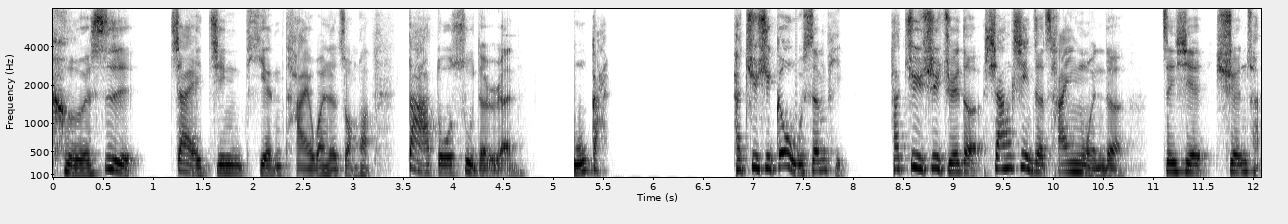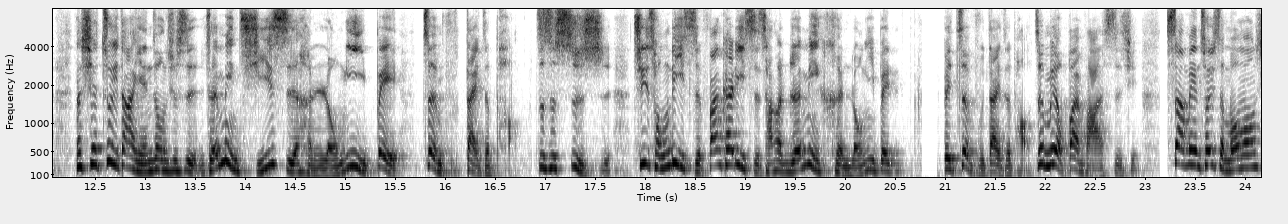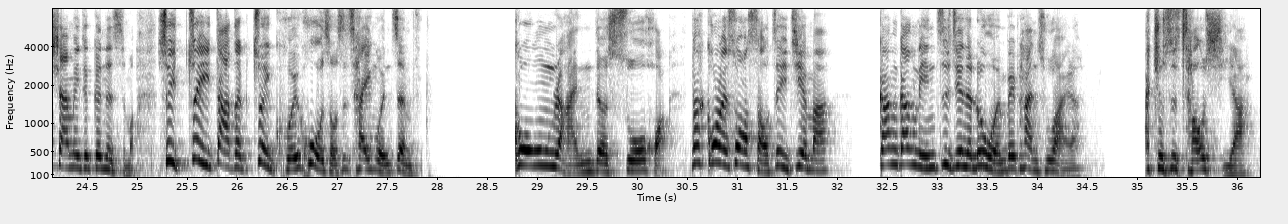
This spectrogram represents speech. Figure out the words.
可是，在今天台湾的状况，大多数的人无感，他继续歌舞升平，他继续觉得相信着蔡英文的这些宣传。那现在最大严重就是，人民其实很容易被政府带着跑，这是事实。其实从历史翻开历史长河，人民很容易被。被政府带着跑，这没有办法的事情。上面吹什么风，下面就跟着什么。所以最大的罪魁祸首是蔡英文政府，公然的说谎。那公然说谎少这一件吗？刚刚林志坚的论文被判出来了，啊，就是抄袭啊！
